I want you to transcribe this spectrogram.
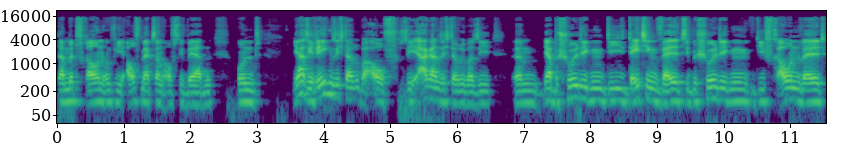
damit Frauen irgendwie aufmerksam auf sie werden. Und ja, sie regen sich darüber auf, sie ärgern sich darüber, sie ähm, ja, beschuldigen die Dating-Welt, sie beschuldigen die Frauenwelt,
